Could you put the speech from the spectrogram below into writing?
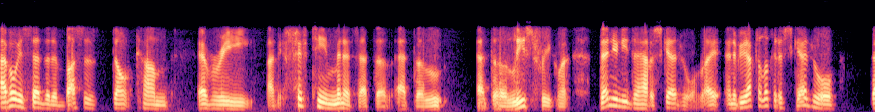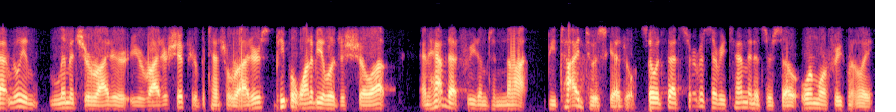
I've always said that if buses don't come every I mean 15 minutes at the at the at the least frequent, then you need to have a schedule, right? And if you have to look at a schedule, that really limits your rider your ridership, your potential riders. People want to be able to just show up and have that freedom to not be tied to a schedule. So it's that service every 10 minutes or so or more frequently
